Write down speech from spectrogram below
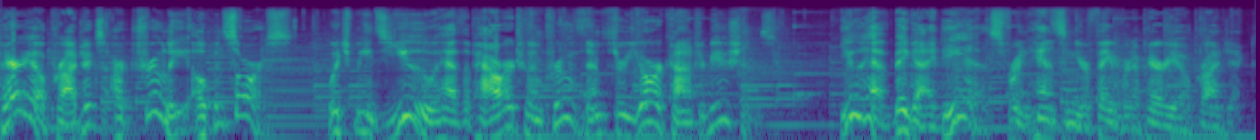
Apereo projects are truly open source, which means you have the power to improve them through your contributions. You have big ideas for enhancing your favorite Apereo project.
